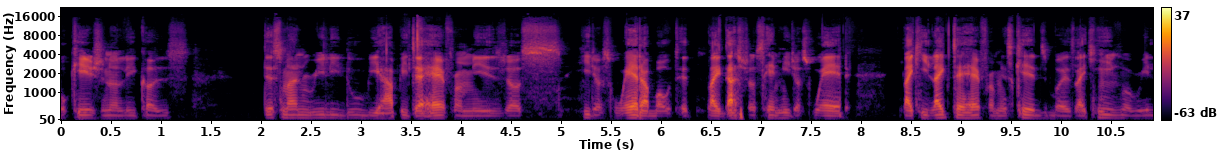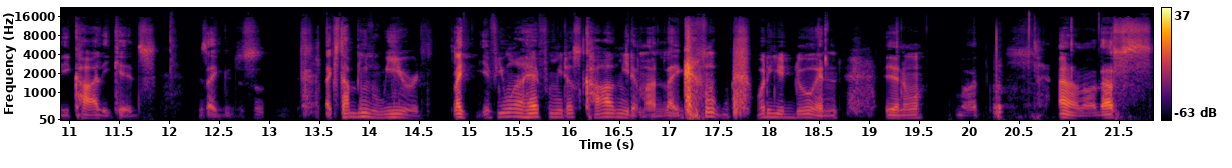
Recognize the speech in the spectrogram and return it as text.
occasionally because this man really do be happy to hear from me. Is just, he just weird about it. Like, that's just him. He just weird. Like, he like to hear from his kids, but it's like he ain't gonna really call the kids. It's like, just like, stop being weird. Like, if you want to hear from me, just call me, the man. Like, what are you doing? You know. But I don't know. That's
